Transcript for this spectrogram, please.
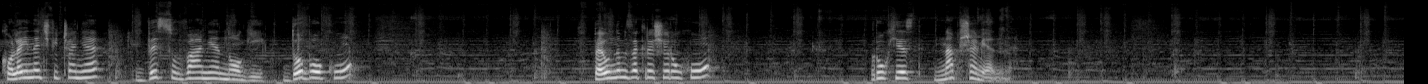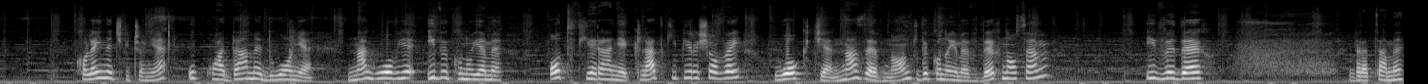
Kolejne ćwiczenie wysuwanie nogi do boku w pełnym zakresie ruchu. Ruch jest naprzemienny. Kolejne ćwiczenie układamy dłonie na głowie i wykonujemy otwieranie klatki piersiowej, łokcie na zewnątrz. Wykonujemy wdech nosem i wydech. Wracamy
